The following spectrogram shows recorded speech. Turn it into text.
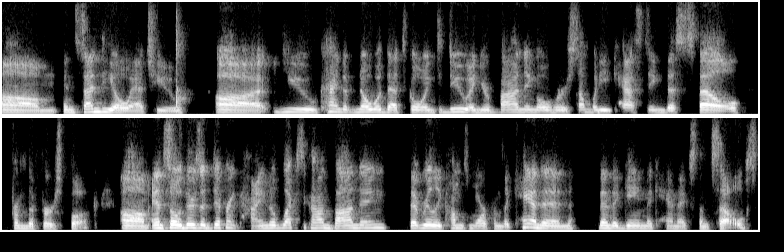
um, Incendio at you, uh, you kind of know what that's going to do, and you're bonding over somebody casting this spell from the first book. Um, and so there's a different kind of lexicon bonding that really comes more from the canon than the game mechanics themselves.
